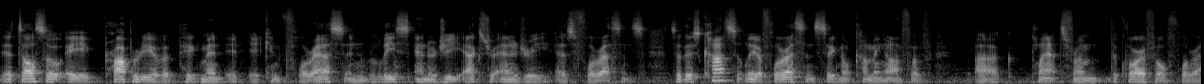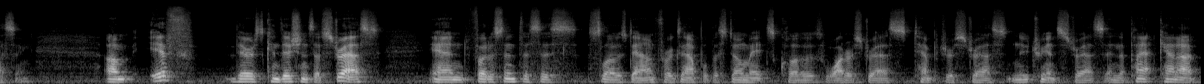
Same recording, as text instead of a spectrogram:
It's also a property of a pigment. It, it can fluoresce and release energy, extra energy, as fluorescence. So there's constantly a fluorescence signal coming off of uh, plants from the chlorophyll fluorescing. Um, if there's conditions of stress, and photosynthesis slows down. For example, the stomates close, water stress, temperature stress, nutrient stress, and the plant cannot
